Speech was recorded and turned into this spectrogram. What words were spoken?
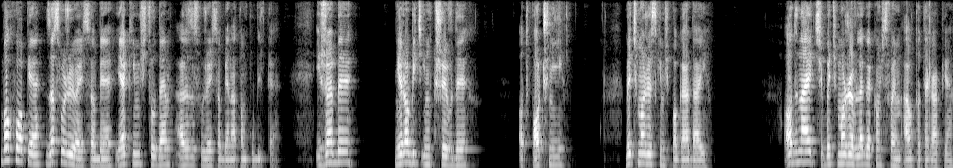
bo chłopie, zasłużyłeś sobie jakimś cudem, ale zasłużyłeś sobie na tą publikę. I żeby nie robić im krzywdy, odpocznij, być może z kimś pogadaj. Odnajdź być może w Lego jakąś swoją autoterapię.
